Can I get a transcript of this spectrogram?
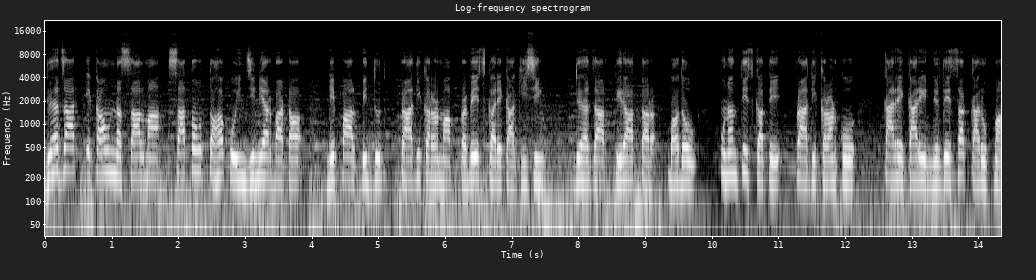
दुई हजार एकाउन्न सालमा सातौँ तहको इन्जिनियरबाट नेपाल विद्युत प्राधिकरणमा प्रवेश गरेका घिसिङ दुई हजार त्रिहत्तर भदौ उन्तिस गते प्राधिकरणको कार्यकारी निर्देशकका रूपमा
